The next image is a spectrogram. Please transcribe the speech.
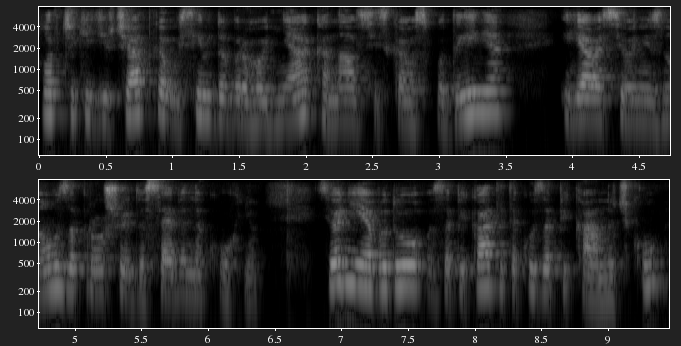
Хлопчики, дівчатка, усім доброго дня, канал Сільська Господиня. І я вас сьогодні знову запрошую до себе на кухню. Сьогодні я буду запікати таку запіканочку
